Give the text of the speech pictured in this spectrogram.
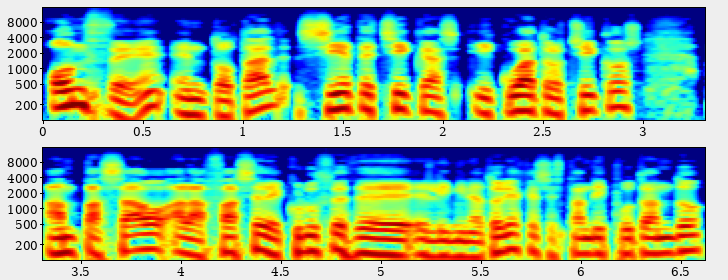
11 ¿eh? en total, 7 chicas y 4 chicos han pasado a la fase de cruces de eliminatorias que se están disputando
